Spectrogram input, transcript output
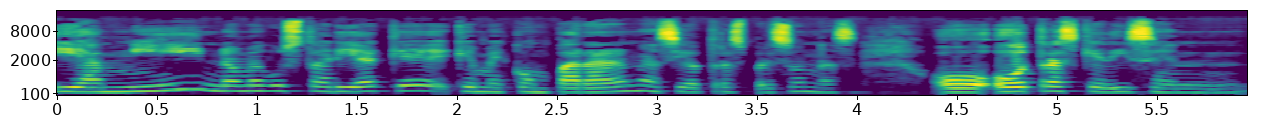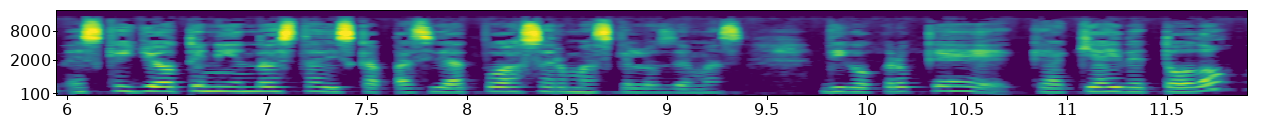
y a mí no me gustaría que, que, me compararan hacia otras personas o otras que dicen, es que yo teniendo esta discapacidad puedo hacer más que los demás. Digo, creo que, que aquí hay de todo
